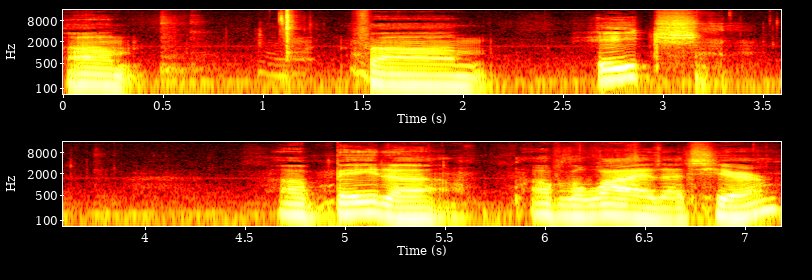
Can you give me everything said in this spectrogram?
um, from h of beta of the y that's here,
